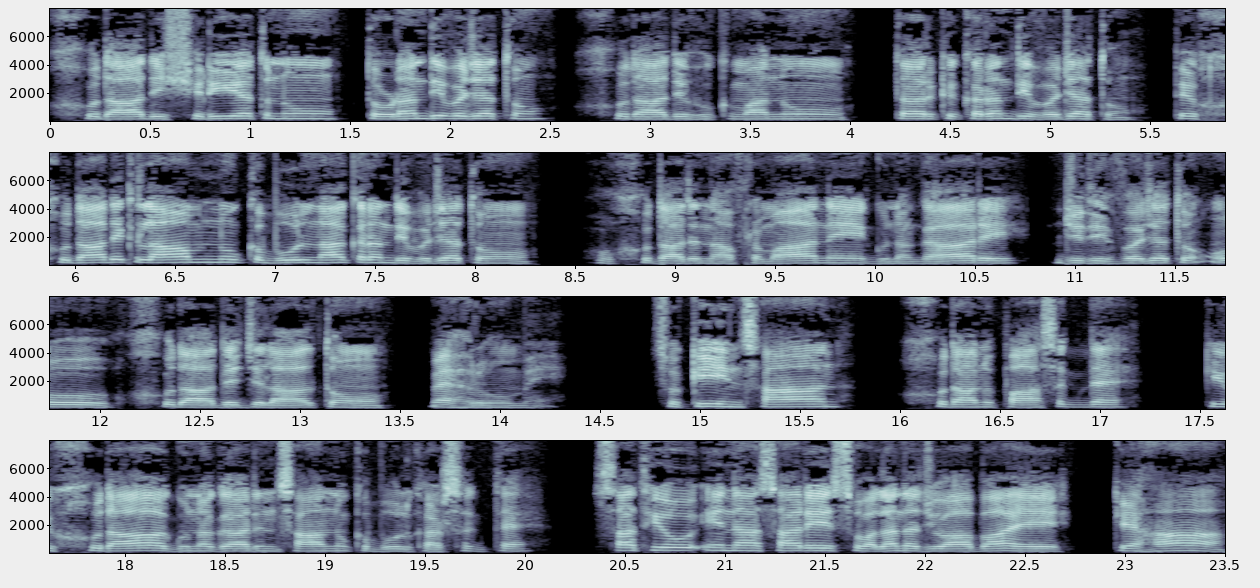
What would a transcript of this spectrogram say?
ਖੁਦਾ ਦੀ ਸ਼ਰੀਅਤ ਨੂੰ ਤੋੜਨ ਦੀ ਵਜ੍ਹਾ ਤੋਂ, ਖੁਦਾ ਦੇ ਹੁਕਮਾਂ ਨੂੰ ਤਰਕ ਕਰਨ ਦੀ ਵਜ੍ਹਾ ਤੋਂ ਤੇ ਖੁਦਾ ਦੇ ਕਲਾਮ ਨੂੰ ਕਬੂਲ ਨਾ ਕਰਨ ਦੀ ਵਜ੍ਹਾ ਤੋਂ ਉਹ ਖੁਦਾ ਦੇ ਨਾਫਰਮਾਨ ਹੈ ਗੁਨਾਹਗਾਰ ਹੈ ਜਿਹਦੀ ਵਜ੍ਹਾ ਤੋਂ ਉਹ ਖੁਦਾ ਦੇ ਜਲਾਲ ਤੋਂ ਮਹਿਰੂਮ ਹੈ ਸੋ ਕੀ ਇਨਸਾਨ ਖੁਦਾ ਨੂੰ ਪਾ ਸਕਦਾ ਹੈ? ਕਿ ਖੁਦਾ ਗੁਨਾਹਗਾਰ ਇਨਸਾਨ ਨੂੰ ਕਬੂਲ ਕਰ ਸਕਦਾ ਹੈ? ਸਾਥੀਓ, ਇਹਨਾਂ ਸਾਰੇ ਸਵਾਲਾਂ ਦਾ ਜਵਾਬ ਆਏ ਕਿ ਹਾਂ,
